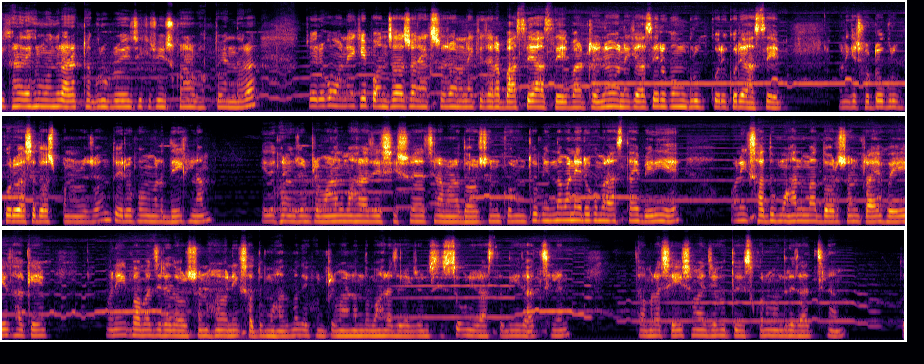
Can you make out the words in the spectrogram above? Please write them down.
এখানে দেখুন বন্ধুরা, আরেকটা গ্রুপ রয়েছে কিছু ইস্কনের ভক্তবৃন্দরা। তো এরকম অনেকে পঞ্চাশ জন, একশো জন, অনেকে যারা বাসে আসে বা ট্রেনেও অনেকে আসে, এরকম গ্রুপ করে করে আসে। অনেকে ছোটো গ্রুপ করে আসে, দশ পনেরো জন। তো এরকম আমরা দেখলাম। এই দেখুন একজন প্রেমানন্দ মহারাজের শিষ্য আছেন, আপনারা দর্শন করুন। তো বৃন্দাবনে এরকম রাস্তায় বেরিয়ে অনেক সাধু মহাত্মার দর্শন প্রায় হয়েই থাকে। অনেক বাবাজিরা দর্শন হয়, অনেক সাধু মহাত্মা। দেখুন প্রেমানন্দ মহারাজের একজন শিষ্য, উনি রাস্তা দিয়ে যাচ্ছিলেন। তো আমরা সেই সময় যেহেতু ইস্কন মন্দিরে যাচ্ছিলাম, তো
